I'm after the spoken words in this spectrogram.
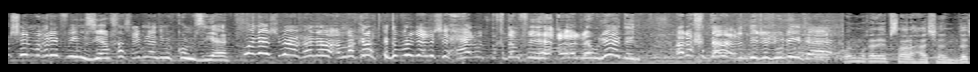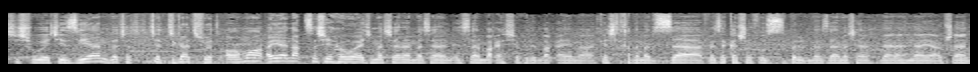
كلشي المغرب فيه مزيان خاص اي بنادم يكون مزيان. وأنا اش باغي أنا ما كرهت ادبرني على شي حال ونخدم فيه على ولادي أنا خدامة عندي جوج وليدات. والمغرب صراحة بدات شي شوية تيزيان بدات تتقاد شوية الأمور. هي ناقصة شي حوايج مثلا مثلا الإنسان باقي شي وحده باقي ما كاينش الخدمة بزاف مثلا كنشوفوا الزبل مازال مثلا حدانا هنايا عاوشان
